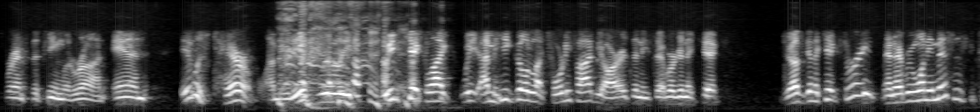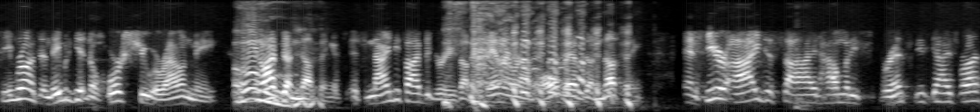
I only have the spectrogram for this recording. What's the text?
sprints the team would run, and it was terrible. I mean, it really we'd kick like we. I mean, he'd go like 45 yards, and he said, "We're going to kick." Judd's going to kick three, and everyone he misses, the team runs, and they would get in a horseshoe around me. You know, I've done Oh. nothing. It's, it's 95 degrees. I've been standing around all day. I've done nothing. And here I decide how many sprints these guys run.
